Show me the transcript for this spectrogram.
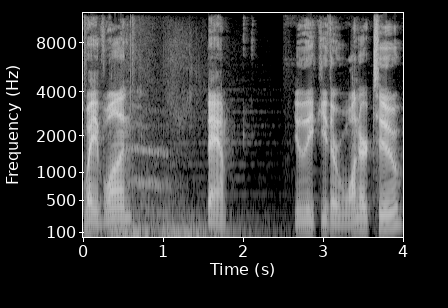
Wave one, bam. You leak either one or two.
